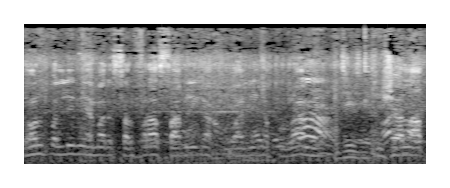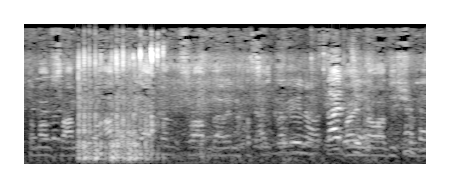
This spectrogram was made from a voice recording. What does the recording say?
गौनपल्ली में हमारे सरफराज साबरी का खुबानी का प्रोग्राम है। इन आप तमाम सामने वहाँ पर भी आकर स्वाब हासिल करें। नवाजिश होगी।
